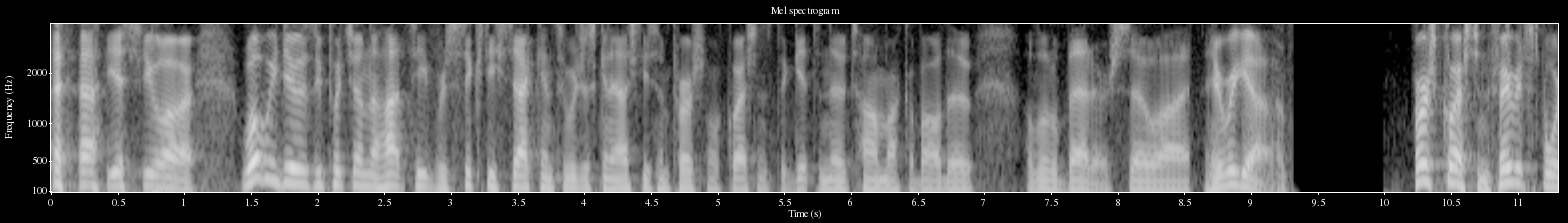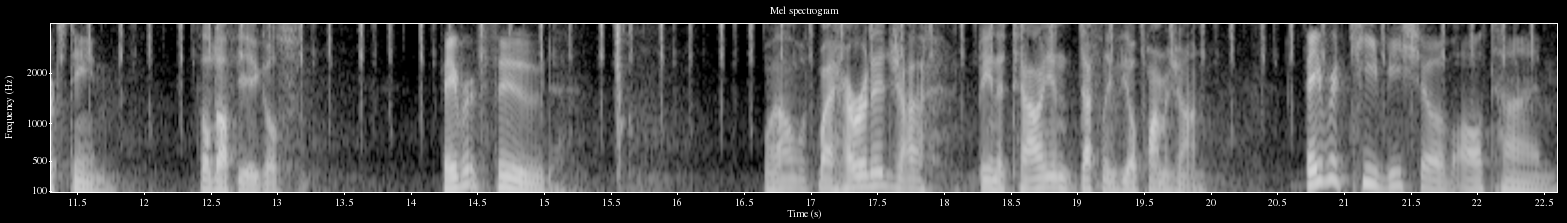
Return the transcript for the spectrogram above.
yes, you are. What we do is we put you on the hot seat for 60 seconds, and we're just going to ask you some personal questions to get to know Tom Roccabaldo a little better. So uh, here we go. First question Favorite sports team? Philadelphia Eagles. Favorite food? Well, with my heritage, uh, being Italian, definitely veal parmesan. Favorite TV show of all time?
